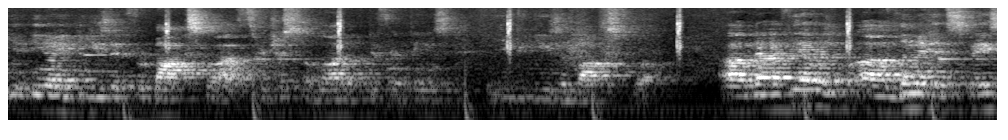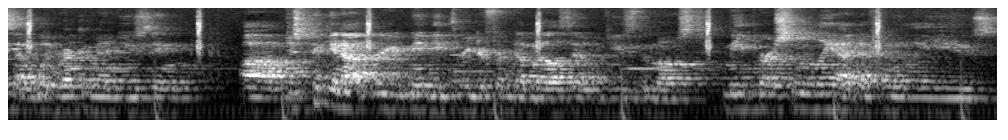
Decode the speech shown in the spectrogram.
you, you, know, you could use it for box squats or just a lot of different things that you could use a box for. Um, now, if you have a uh, limited space, I would recommend using, um, just picking out three, maybe three different dumbbells that would use the most. Me personally, I definitely use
